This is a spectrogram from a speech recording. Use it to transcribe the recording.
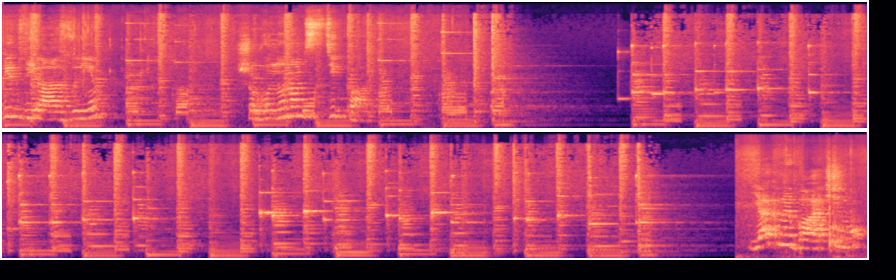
Підв'язуємо, щоб воно нам стікало. Бачимо,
